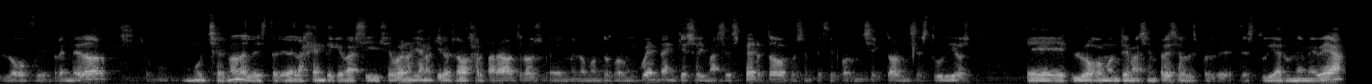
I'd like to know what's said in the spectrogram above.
luego fui emprendedor, como muchos ¿no? de la historia de la gente que va así, dice, bueno, ya no quiero trabajar para otros, eh, me lo monto por mi cuenta, en qué soy más experto, pues empecé por mi sector, mis estudios, Eh, luego monté más empresas después de, estudiar un MBA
